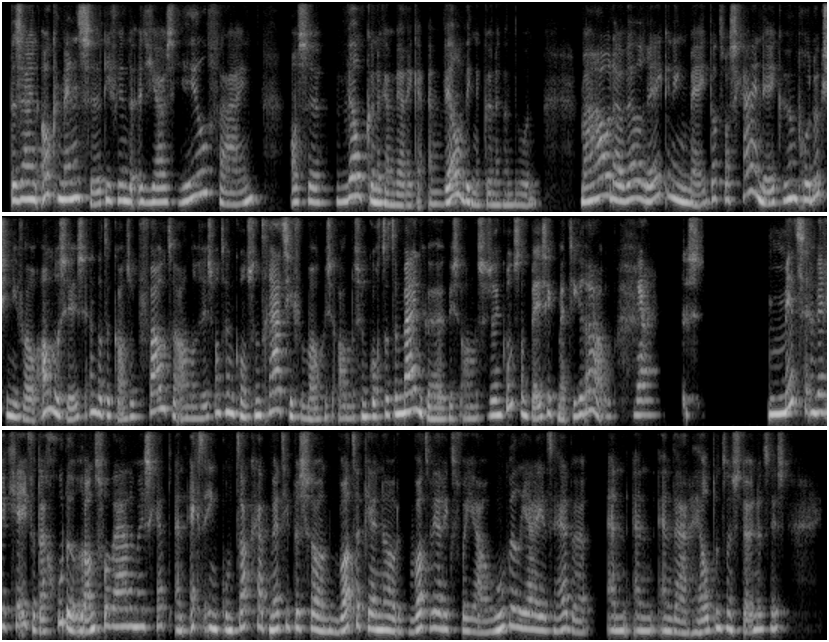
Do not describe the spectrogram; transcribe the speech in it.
Er zijn ook mensen die vinden het juist heel fijn als ze wel kunnen gaan werken en wel dingen kunnen gaan doen. Maar hou daar wel rekening mee dat waarschijnlijk hun productieniveau anders is en dat de kans op fouten anders is, want hun concentratievermogen is anders, hun korte termijn geheugen is anders. Ze zijn constant bezig met die rouw. Ja. Dus mits een werkgever daar goede randvoorwaarden mee schept en echt in contact gaat met die persoon, wat heb jij nodig, wat werkt voor jou, hoe wil jij het hebben en, en, en daar helpend en steunend is,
